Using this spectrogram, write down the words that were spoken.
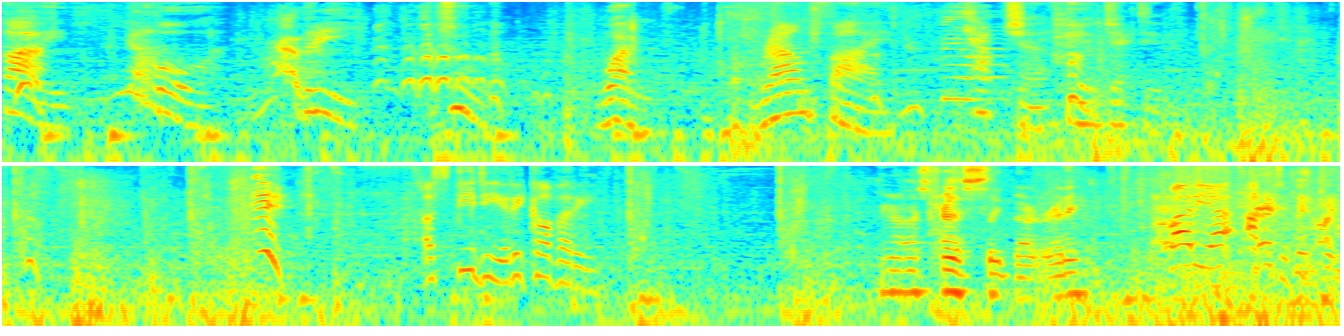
Five, four, three, two, one. Round five. Capture the objective. Eh. A speedy recovery. You know, let's try the sleep dart. Ready? Barrier activated.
